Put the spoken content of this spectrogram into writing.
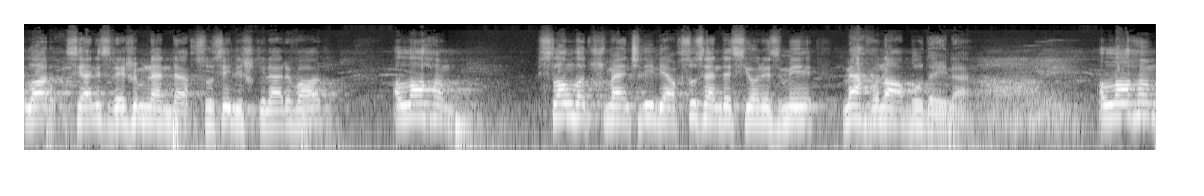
bunlar Siyonist rejimlə də xüsusi ilişkiləri var. Allahım İslamla düşmənçilik eləyən xüsusən də Siyonizmi məhv nabud eylə. Allahım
